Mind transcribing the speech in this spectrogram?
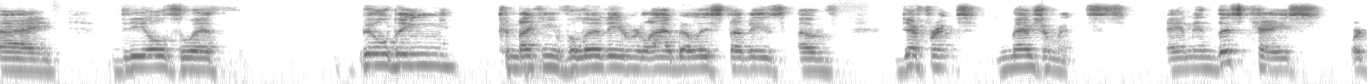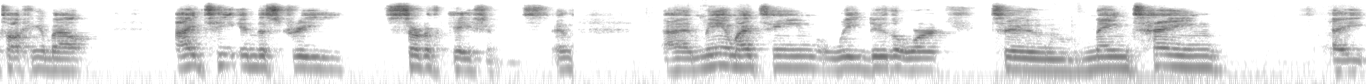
uh, deals with building, conducting validity and reliability studies of different measurements. And in this case, we're talking about IT industry certifications. And uh, me and my team, we do the work to maintain a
